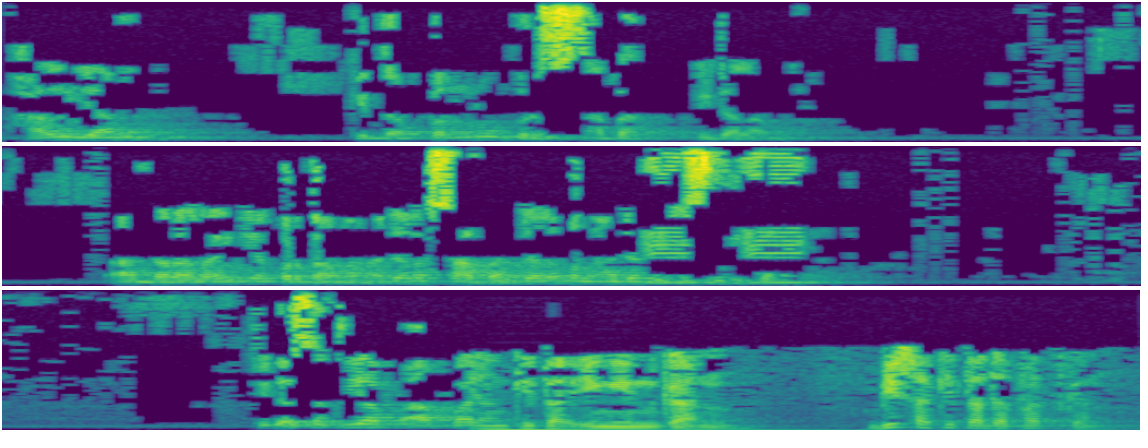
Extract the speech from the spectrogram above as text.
hal yang kita perlu bersabar di dalamnya. Antara lain yang pertama adalah sabar dalam menghadapi kesulitan. Tidak setiap apa yang kita inginkan bisa kita dapatkan.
